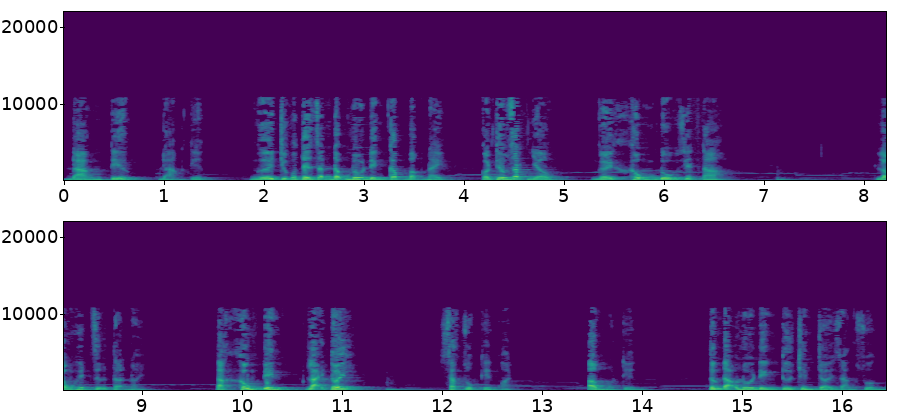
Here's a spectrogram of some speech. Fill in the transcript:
Đáng tiếc, đáng tiếc Ngươi chỉ có thể dẫn động lôi đình cấp bậc này Còn thiếu rất nhiều Ngươi không đủ giết ta. Long huyết giữ tợn nói Ta không tin Lại tới. Sắc dục thiên quát ầm một tiếng Từng đạo lôi đình từ trên trời giáng xuống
